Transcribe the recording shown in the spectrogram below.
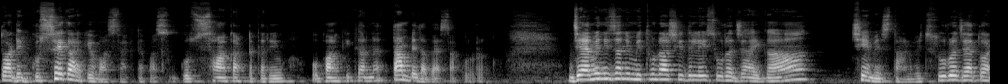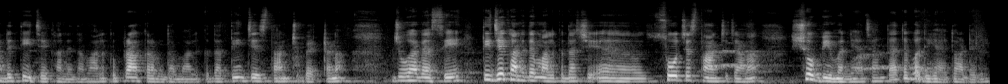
ਤੁਹਾਡੇ ਗੁੱਸੇ ਕਰਕੇ ਵੱਧ ਸਕਦਾ ਬਸ ਗੁੱਸਾ ਘੱਟ ਕਰਿਓ, ਉਹ ਬਾਕੀ ਕਰਨਾ ਤਾਂਬੇ ਦਾ ਪੈਸਾ ਕੋਲ ਰੱਖੋ। ਜੈਮਿਨੀ ਜਾਨੀ ਮਿਥੁਨ ਰਾਸ਼ੀ ਦੇ ਲਈ ਸੂਰਜ ਆਏਗਾ ਛੇਵੇਂ ਸਥਾਨ ਵਿੱਚ। ਸੂਰਜ ਹੈ ਤੁਹਾਡੇ ਤੀਜੇ ਖਾਨੇ ਦਾ ਮਾਲਕ, ਪਰਾਕਰਮ ਦਾ ਮਾਲਕ ਦਾ ਤੀਜੇ ਸਥਾਨ 'ਚ ਬੈਠਣਾ। ਜੋ ਹੈ ਵੈਸੇ ਤੀਜੇ ਖਾਨੇ ਦੇ ਮਾਲਕ ਦਾ ਸੋਚ ਸਥਾਨ 'ਚ ਜਾਣਾ ਸ਼ੋਭੀ ਮੰਨਿਆ ਜਾਂਦਾ ਹੈ ਤੇ ਵਧੀਆ ਹੈ ਤੁਹਾਡੇ ਲਈ।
